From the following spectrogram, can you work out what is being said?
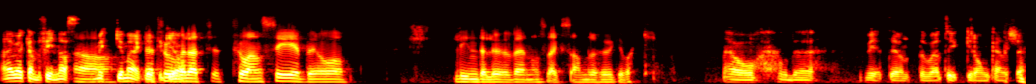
Nej, det verkar inte finnas. Ja, Mycket märkligt jag tycker jag. väl att Tuan Sebe och Lindelöf är någon slags andra högerback. Ja, och det vet jag inte vad jag tycker om kanske.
